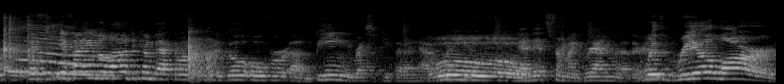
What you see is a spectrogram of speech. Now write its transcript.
if, if I am allowed to come back on, I want to go over a bean recipe that I have Ooh. and it's from my grandmother. With real lard.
